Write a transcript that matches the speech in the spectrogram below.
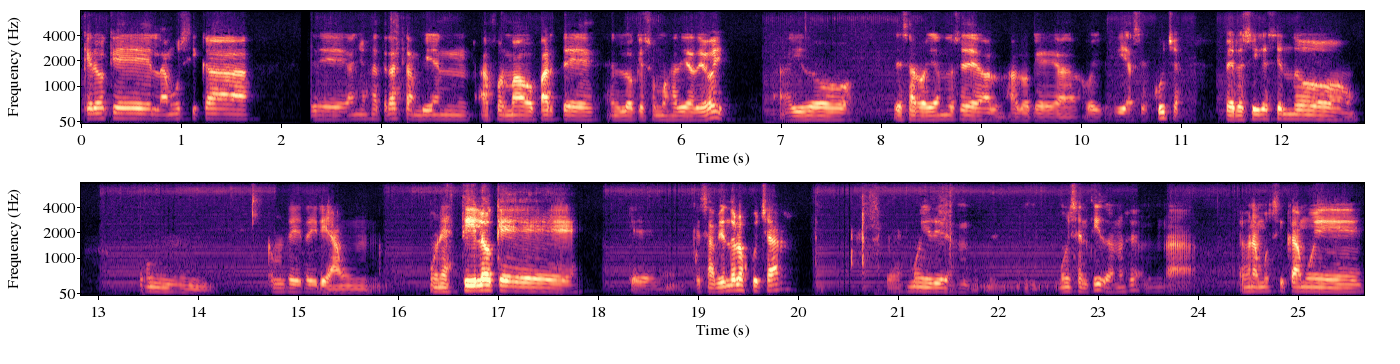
Creo que la música años atrás también ha formado parte en lo que somos a día de hoy. Ha ido desarrollándose a, lo que hoy día se escucha, pero sigue siendo un, ¿cómo te, diría? Un, estilo que, sabiéndolo escuchar es muy, muy sentido, no sé, es una música muy,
